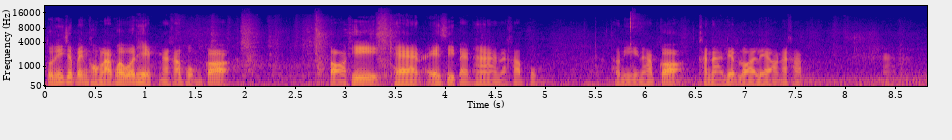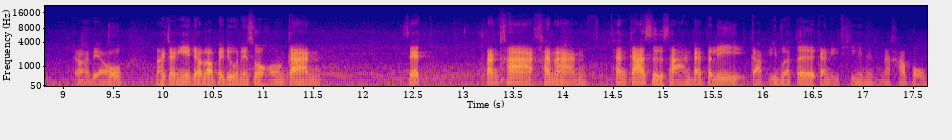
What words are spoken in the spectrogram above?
ตัวนี้จะเป็นของรัก PowerTech นะครับผมก็ ต่อที่แคน IS485 นะครับผมเท่านี้นะครับก็ขนาดเรียบร้อยแล้วนะครับก็เดี๋ยวหลังจากนี้เดี๋ยวเราไปดูในส่วนของการเซตตั้งค่าขนานทั้งค่าสื่อสารแบตเตอรี่กับอินเวอร์เตอร์กันอีกทีหนึ่งนะครับผม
